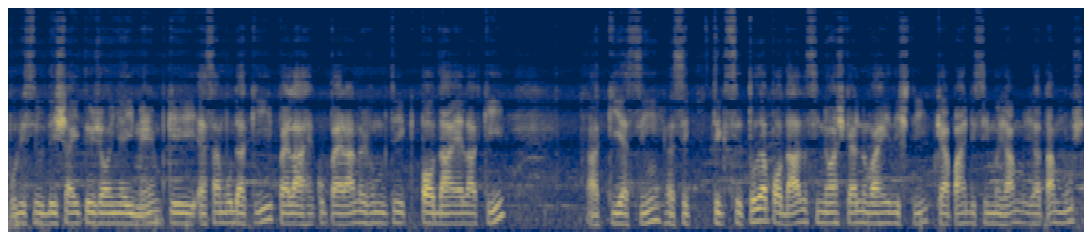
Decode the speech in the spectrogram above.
por isso deixa aí teu joinha aí mesmo, porque essa muda aqui, para ela recuperar, nós vamos ter que podar ela aqui, aqui assim, vai ser, ter que ser toda podada, senão acho que ela não vai resistir, porque a parte de cima já, já tá murcha.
